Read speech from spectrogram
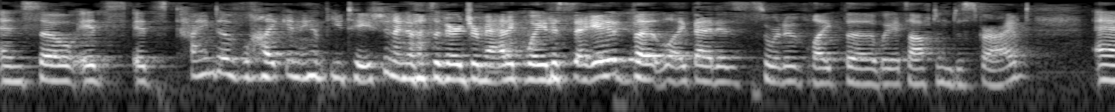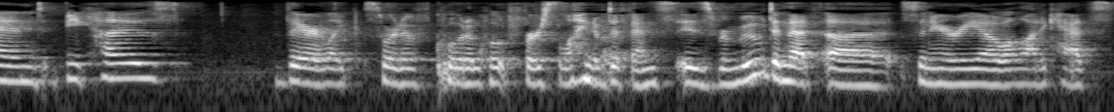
And so it's it's kind of like an amputation. I know that's a very dramatic way to say it, but like that is sort of like the way it's often described. And because their like sort of quote unquote first line of defense is removed in that uh, scenario, a lot of cats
